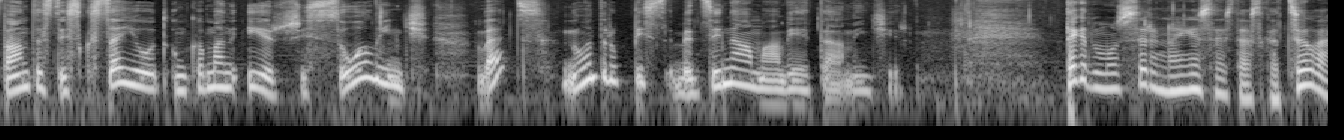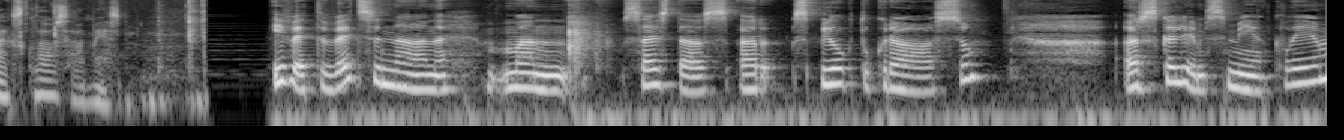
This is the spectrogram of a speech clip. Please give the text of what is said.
fantastiska sajūta, un ka man ir šis soliņš, vecs, nodrupis, bet zināmā vietā viņš ir. Tagad mūsu sarunā iesaistās kā cilvēks, klausāmies. Iveta Vecināne man saistās ar spilgtu krāsu, ar skaļiem smiekliem,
